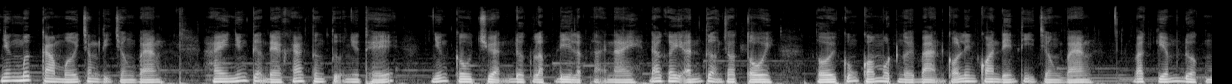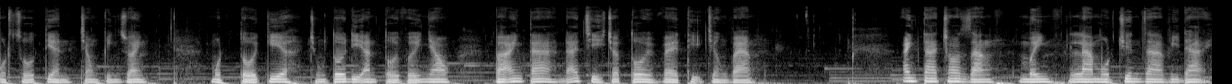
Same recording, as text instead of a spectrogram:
những mức cao mới trong thị trường vàng hay những tượng đề khác tương tự như thế. Những câu chuyện được lặp đi lặp lại này đã gây ấn tượng cho tôi. Tôi cũng có một người bạn có liên quan đến thị trường vàng và kiếm được một số tiền trong kinh doanh. Một tối kia, chúng tôi đi ăn tối với nhau và anh ta đã chỉ cho tôi về thị trường vàng. Anh ta cho rằng mình là một chuyên gia vĩ đại.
